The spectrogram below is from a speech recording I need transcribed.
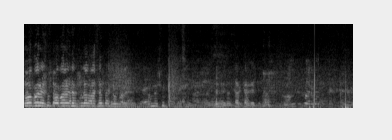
শো করেন শো করেন কুড়াল আছেন তাই শো করেন। না আর পুরি মারো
